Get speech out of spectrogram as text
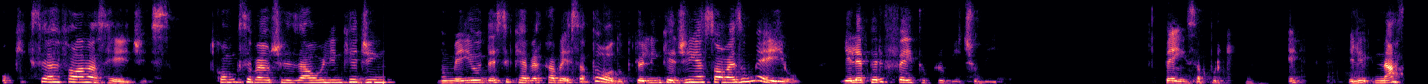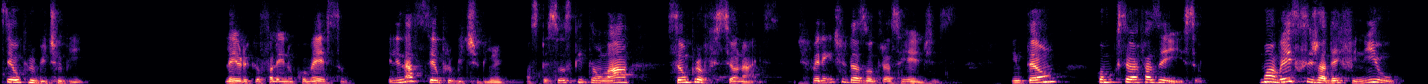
o que, que você vai falar nas redes como que você vai utilizar o LinkedIn no meio desse quebra-cabeça todo, porque o LinkedIn é só mais um meio, e ele é perfeito para o B2B. Pensa, porque ele nasceu para o B2B. Lembra que eu falei no começo? Ele nasceu para o B2B. Sim. As pessoas que estão lá são profissionais, diferente das outras redes. Então, como que você vai fazer isso? Uma vez que você já definiu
